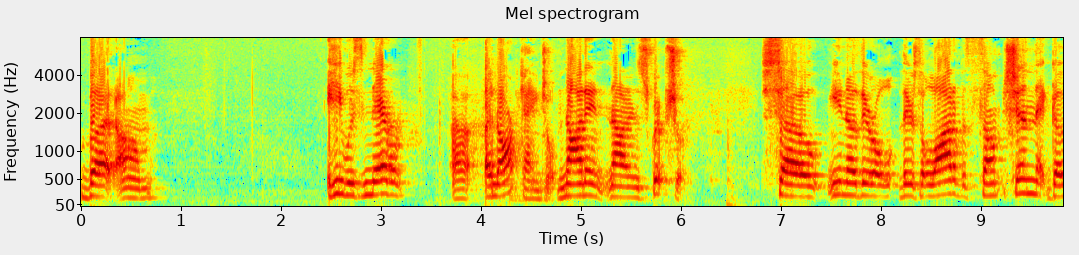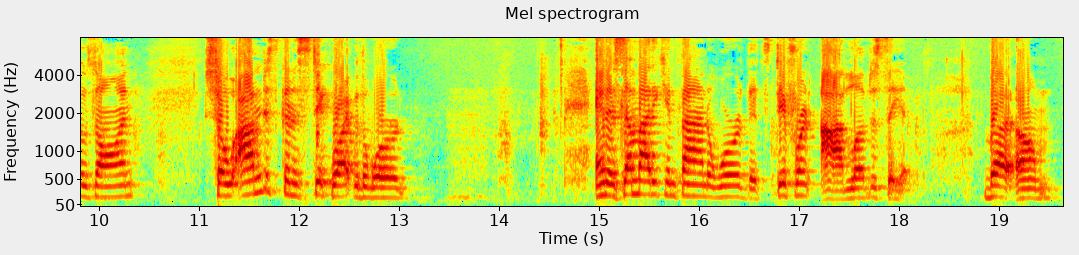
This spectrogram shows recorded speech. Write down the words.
but um, he was never uh, an archangel, not in not in Scripture. So you know there there's a lot of assumption that goes on. So I'm just going to stick right with the word. And if somebody can find a word that's different, I'd love to see it. But um,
